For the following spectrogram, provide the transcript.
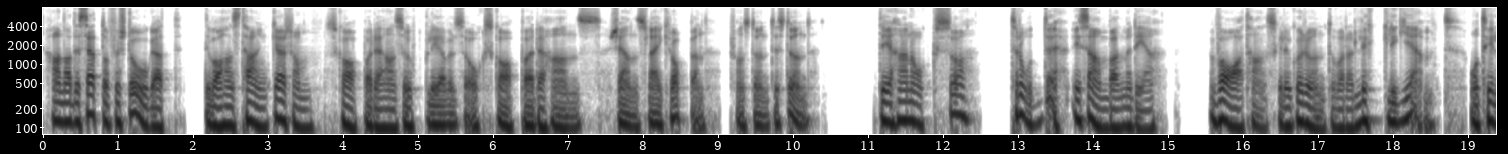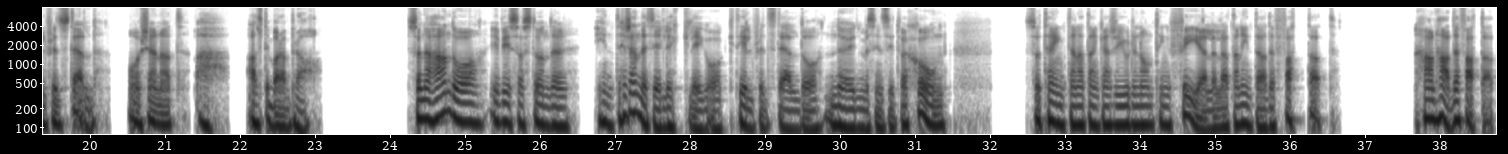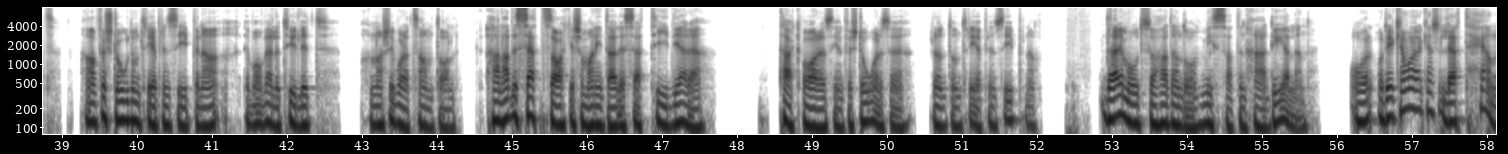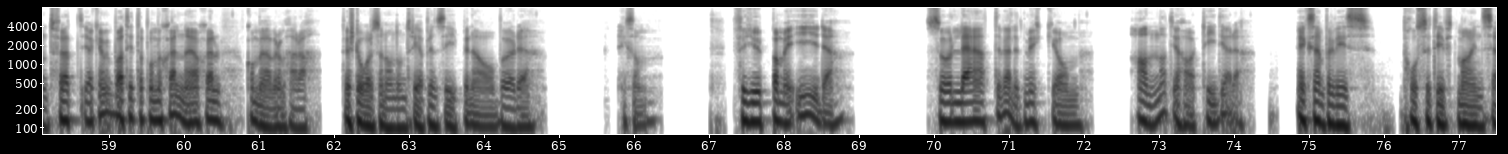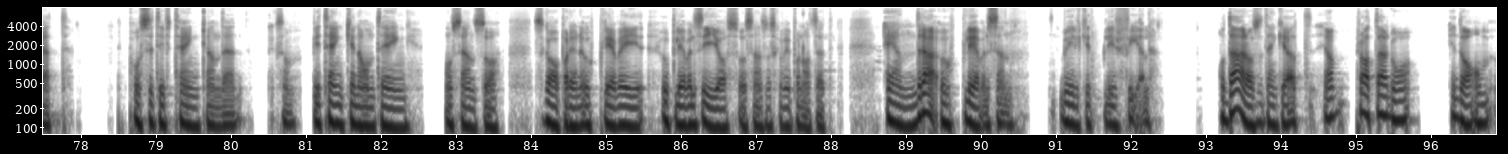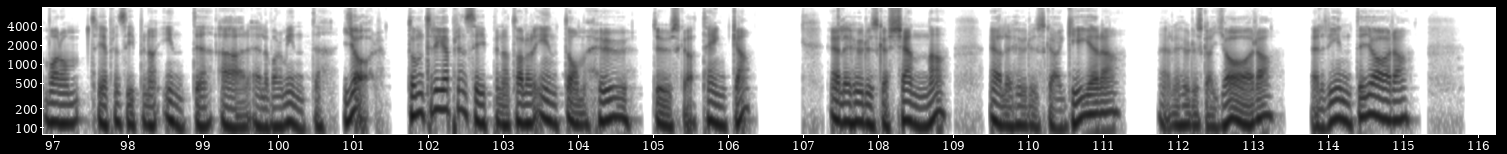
Han hade sett och förstod att det var hans tankar som skapade hans upplevelse och skapade hans känsla i kroppen från stund till stund. Det han också trodde i samband med det var att han skulle gå runt och vara lycklig jämt och tillfredsställd och känna att ah, allt är bara bra. Så när han då i vissa stunder inte kände sig lycklig och tillfredsställd och nöjd med sin situation så tänkte han att han kanske gjorde någonting fel eller att han inte hade fattat. Han hade fattat. Han förstod de tre principerna. Det var väldigt tydligt annars i vårt samtal. Han hade sett saker som han inte hade sett tidigare tack vare sin förståelse runt de tre principerna. Däremot så hade han då missat den här delen. Och, och det kan vara kanske lätt hänt för att jag kan väl bara titta på mig själv när jag själv kom över de här förståelsen om de tre principerna och började liksom fördjupa mig i det. Så lät det väldigt mycket om annat jag hört tidigare. Exempelvis positivt mindset, positivt tänkande. Liksom, vi tänker någonting och sen så skapar det en upplevelse i oss och sen så ska vi på något sätt ändra upplevelsen, vilket blir fel. Och därav så tänker jag att jag pratar då idag om vad de tre principerna inte är eller vad de inte gör. De tre principerna talar inte om hur du ska tänka eller hur du ska känna eller hur du ska agera eller hur du ska göra eller inte göra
